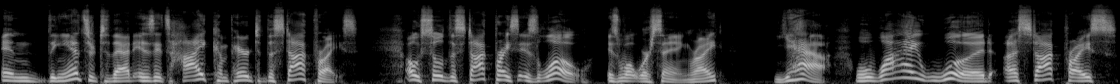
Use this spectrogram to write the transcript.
And the answer to that is it's high compared to the stock price. Oh, so the stock price is low, is what we're saying, right? Yeah. Well, why would a stock price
